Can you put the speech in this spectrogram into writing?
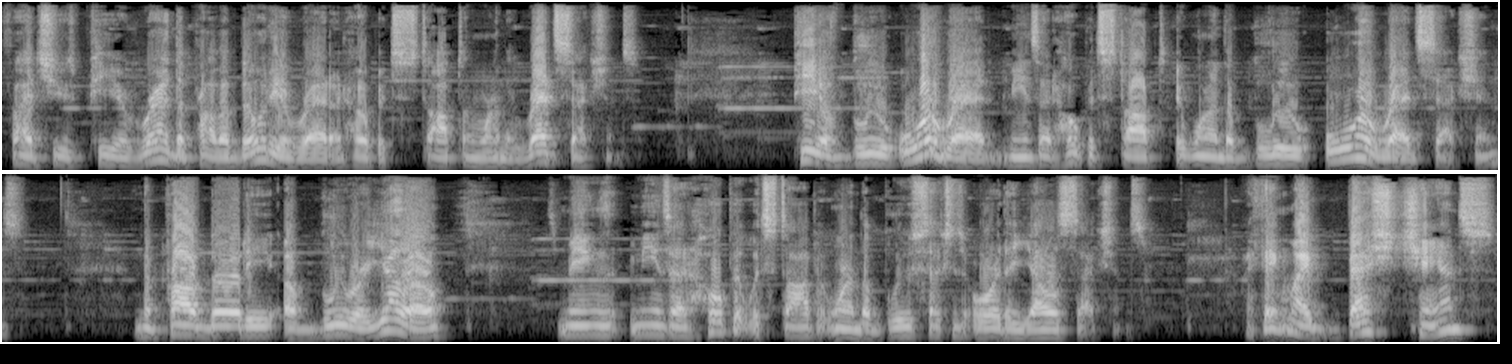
If I choose P of red, the probability of red, I'd hope it stopped on one of the red sections. P of blue or red means I'd hope it stopped at one of the blue or red sections. And the probability of blue or yellow means, means I'd hope it would stop at one of the blue sections or the yellow sections. I think my best chance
